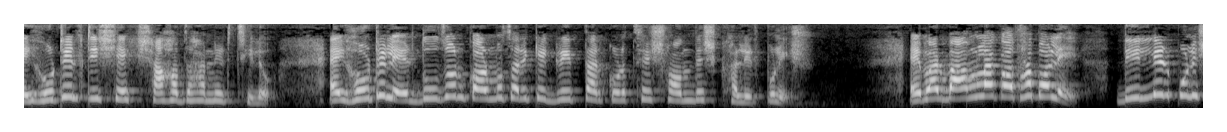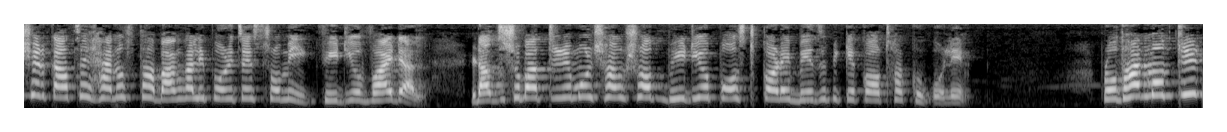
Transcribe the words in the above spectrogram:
এই হোটেলটি শেখ শাহজাহানের ছিল। এই হোটেলের দুজন কর্মচারীকে গ্রেপ্তার করেছে সন্দেশখালীর পুলিশ। এবার বাংলা কথা বলে, দিল্লির পুলিশের কাছে হেনস্থা বাঙালি পরিচয় শ্রমিক, ভিডিও ভাইরাল। রাজ্যসভার তৃণমূল সাংসদ ভিডিও পোস্ট করে বিজেপিকে কটাক্ষ করলেন। প্রধানমন্ত্রীর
